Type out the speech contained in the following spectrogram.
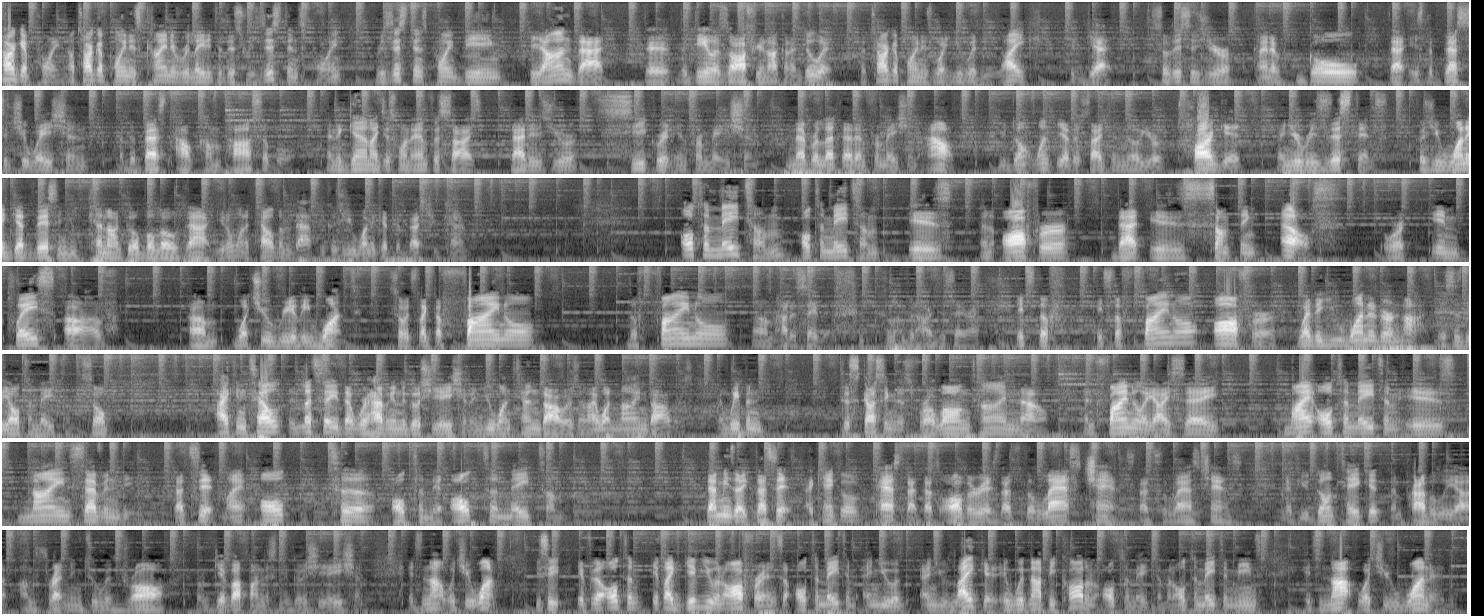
Target point. Now, target point is kind of related to this resistance point. Resistance point being beyond that, the, the deal is off, you're not going to do it. The target point is what you would like to get. So this is your kind of goal that is the best situation, the best outcome possible. And again, I just want to emphasize that is your secret information. Never let that information out. You don't want the other side to know your target and your resistance because you want to get this and you cannot go below that. You don't want to tell them that because you want to get the best you can. Ultimatum, ultimatum is an offer that is something else or in place of um, what you really want. So it's like the final, the final, um, how to say this, a little bit hard to say, right? It's the, it's the final offer whether you want it or not. This is the ultimatum. So I can tell, let's say that we're having a negotiation and you want $10 and I want $9. And we've been discussing this for a long time now. And finally I say, my ultimatum is 970. That's it. My ulti ultimate ultimatum. That means I, that's it. I can't go past that. That's all there is. That's the last chance. That's the last chance. And if you don't take it, then probably I, I'm threatening to withdraw or give up on this negotiation. It's not what you want. You see, if the ultim if I give you an offer and it's an ultimatum and you and you like it, it would not be called an ultimatum. An ultimatum means it's not what you wanted,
